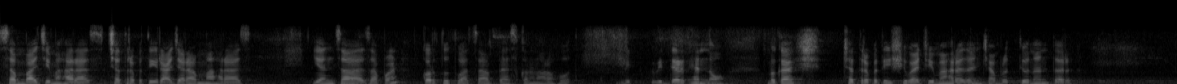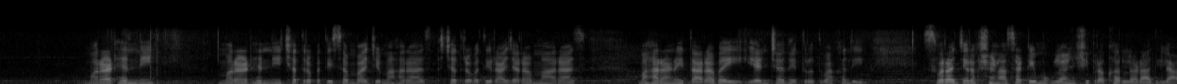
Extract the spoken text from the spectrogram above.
संभाजी महाराज छत्रपती राजाराम महाराज यांचा आज आपण कर्तृत्वाचा अभ्यास करणार आहोत. वि विद्यार्थ्यांनो बघा श- छत्रपती शिवाजी महाराजांच्या मृत्यूनंतर मराठ्यांनी मराठ्यांनी छत्रपती संभाजी महाराज छत्रपती राजाराम महाराज महाराणी ताराबाई यांच्या नेतृत्वाखाली स्वराज्य रक्षणासाठी मुघलांशी प्रखर लढा दिला.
